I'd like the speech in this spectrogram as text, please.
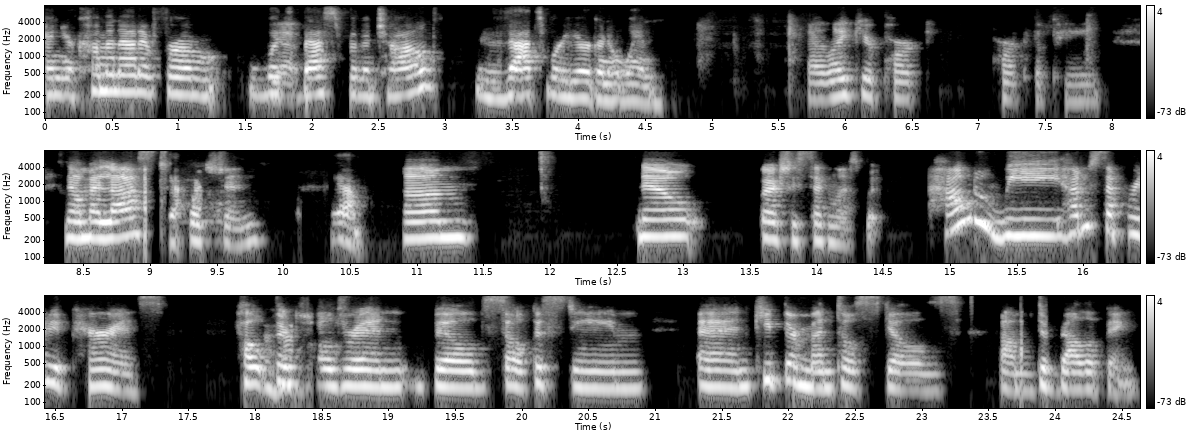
and you're coming at it from what's yep. best for the child, that's where you're going to win. I like your park park the pain. Now, my last yeah. question. Yeah. Um, now, actually, second last, but how do we, how do separated parents help uh-huh. their children build self esteem and keep their mental skills um, developing?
